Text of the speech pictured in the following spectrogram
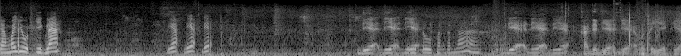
ยังไม่หยุดอีกนะ เดี๋ยวเดี๋ยวเดี๋ยวเดียเดียเดียดูดมันกันนะเดียเดียเดียข้าเดียเดียเดียมาตีเยกเทีย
